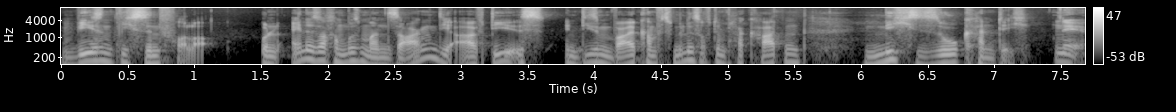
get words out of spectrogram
wesentlich sinnvoller. Und eine Sache muss man sagen, die AfD ist in diesem Wahlkampf, zumindest auf den Plakaten, nicht so kantig. Nee,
